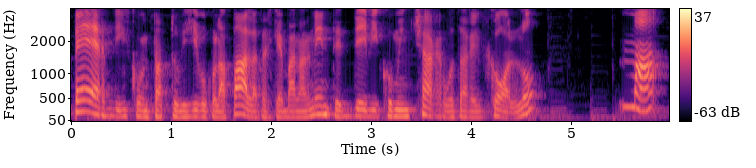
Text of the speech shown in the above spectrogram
perdi il contatto visivo con la palla perché banalmente devi cominciare a ruotare il collo, ma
